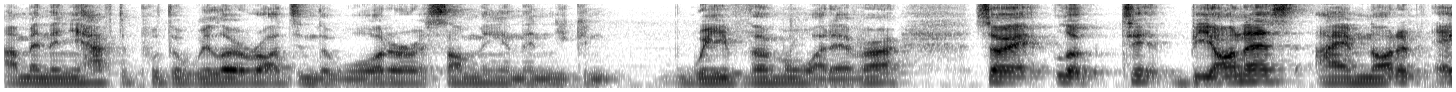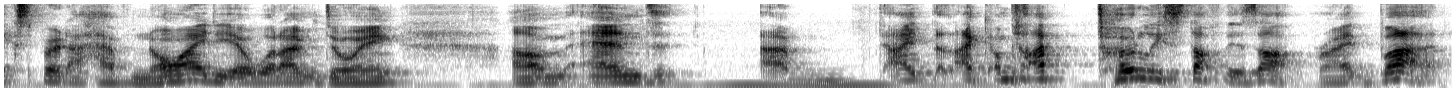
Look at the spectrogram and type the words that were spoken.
Um, and then you have to put the willow rods in the water or something, and then you can weave them or whatever. So look, to be honest, I am not an expert. I have no idea what I'm doing. Um, and um, I, I, I'm, I totally stuffed this up, right? But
